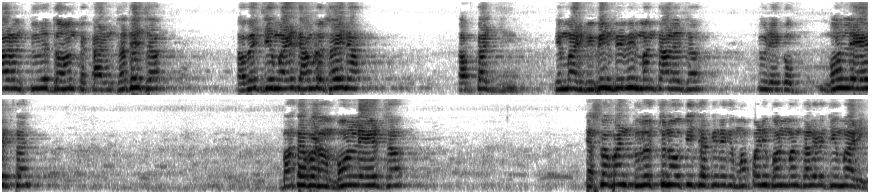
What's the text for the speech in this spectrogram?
कारण सूर्य दहन त कारण छँदैछ सबै जिम्मेवारी त हाम्रो छैन सबका जिम्मेवारी विभिन्न विभिन्न मन्त्रालय छ सूर्यको वनले हेर्छन् वातावरण वनले हेर्छ त्यसमा पनि ठुलो चुनौती छ किनकि म पनि वन मन्त्रालयको जिम्मेवारी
